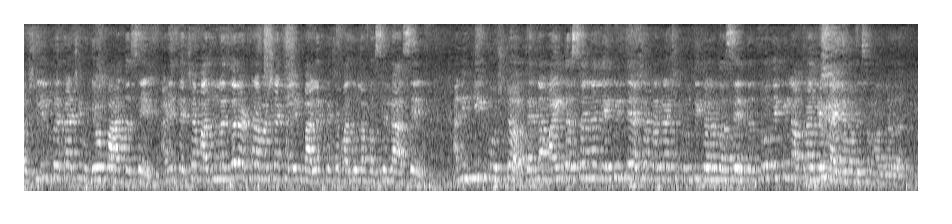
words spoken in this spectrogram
अश्लील प्रकारचे व्हिडिओ पाहत असेल आणि त्याच्या बाजूला जर अठरा वर्षाखालील बालक त्याच्या बाजूला बसलेला असेल आणि ही गोष्ट त्यांना माहीत असताना देखील ते अशा प्रकारची कृती करत असेल तर तो देखील अपराध कायद्यामध्ये समजला जातो.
